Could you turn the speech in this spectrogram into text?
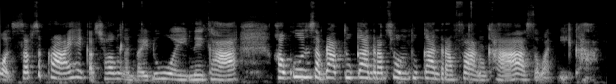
กด subscribe ให้กับช่องกันไว้ด้วยนะคะ ขอบคุณสำหรับทุกการรับชมทุกการรับฟังค่ะ สวัสดีค่ะ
